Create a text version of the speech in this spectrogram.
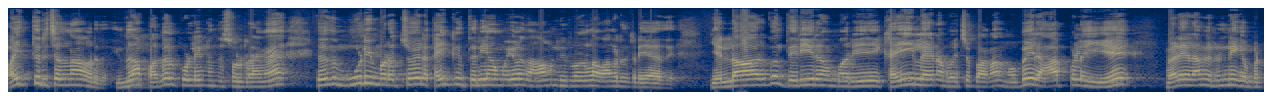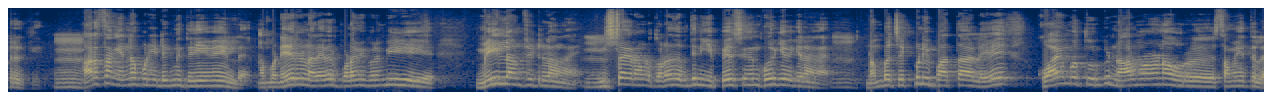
வயிற்றுச்சல்னா வருது. இதுதான் பகல் கொள்ளைன்னு வந்து சொல்றாங்க. இது வந்து மூடி மறைச்சோ இல்லை கைக்கு தெரியாமையோ அந்த ஆமணி நிறுவனங்கள்லாம் வாங்குறது கிடையாது. எல்லாருக்கும் தெரியிற மாதிரி கையில நம்ம வச்சு பார்க்கலாம். மொபைல் ஆப்லயே விலை எல்லாமே நிர்ணயிக்கப்பட்டிருக்கு. அரசாங்கம் என்ன பண்ணிட்டு இருக்குன்னு தெரியவே இல்லை. நம்ம நேரில் நிறைய பேர் புலம்பி புலம்பி மெயில் அனுப்பிச்சிட்டு இருக்காங்க இன்ஸ்டாகிராம்ல தொடர்ந்து பத்தி நீங்க பேசுங்கன்னு கோரிக்கை வைக்கிறாங்க. நம்ம செக் பண்ணி பார்த்தாலே கோயம்புத்தூருக்கு நார்மலான ஒரு சமயத்துல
